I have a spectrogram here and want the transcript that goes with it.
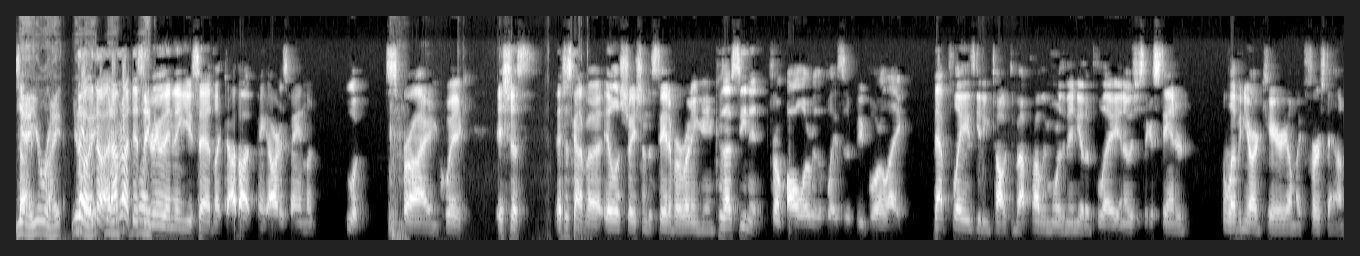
Sorry. yeah, you're right. You're no, right. no, and I'm not Like- disagreeing with anything you said. Like I thought Artis Payne looked looked spry and quick. It's just it's just kind of an illustration of the state of our running game because I've seen it from all over the place. That people are like that play is getting talked about probably more than any other play, and it was just like a standard 11 yard carry on like first down.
